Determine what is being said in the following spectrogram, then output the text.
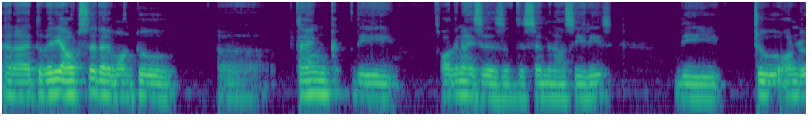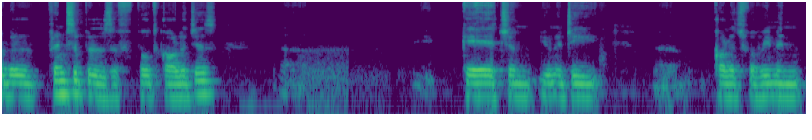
and at the very outset, I want to uh, thank the organizers of the seminar series, the two honorable principals of both colleges, uh, KHM Unity uh, College for Women,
